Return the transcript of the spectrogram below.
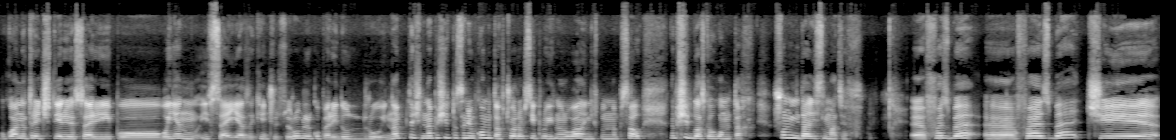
буквально 3-4 серії по воєнному і все. Я закінчу цю рубрику, перейду до другої. Напишіть пацани в коментах, вчора всі проігнорували, ніхто не написав. Напишіть, будь ласка, в коментах, що мені далі знімати. Е, ФСБ, е, ФСБ чи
